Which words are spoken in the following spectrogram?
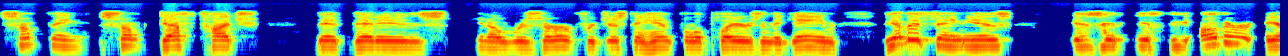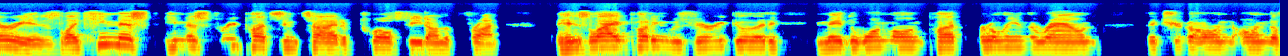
something, some deft touch that that is you know reserved for just a handful of players in the game. The other thing is is that if the other areas, like he missed, he missed three putts inside of 12 feet on the front. His lag putting was very good. He made the one long putt early in the round that you're going on the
